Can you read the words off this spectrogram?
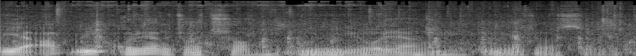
이, 앞, 이 골량 좋죠. 이 골량 이게 좋습니다.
